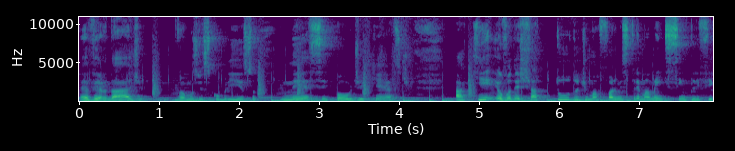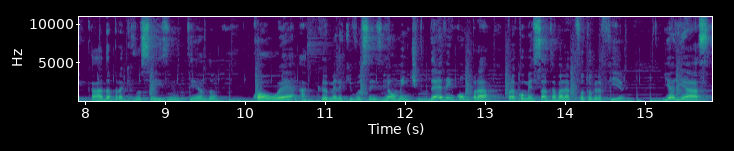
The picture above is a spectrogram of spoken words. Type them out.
É verdade? Vamos descobrir isso nesse podcast. Aqui eu vou deixar tudo de uma forma extremamente simplificada para que vocês entendam qual é a câmera que vocês realmente devem comprar para começar a trabalhar com fotografia. E aliás,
